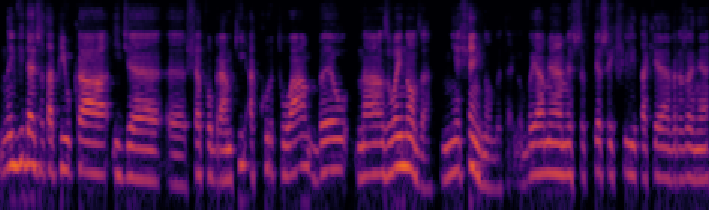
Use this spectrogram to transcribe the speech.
No i widać, że ta piłka idzie e, w światło bramki, a Courtois był na złej nodze. Nie sięgnąłby tego, bo ja miałem jeszcze w pierwszej chwili takie wrażenie,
